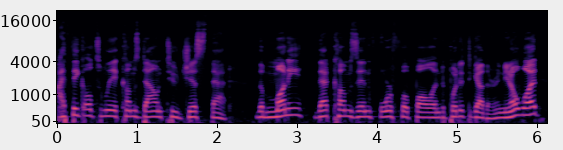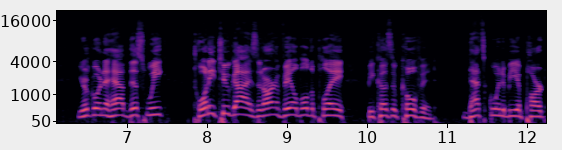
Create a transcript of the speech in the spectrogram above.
I think ultimately it comes down to just that the money that comes in for football and to put it together. And you know what? You're going to have this week 22 guys that aren't available to play because of COVID. That's going to be a part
